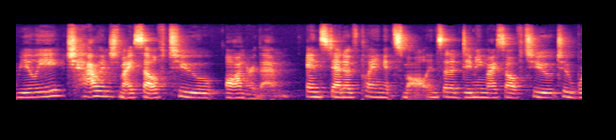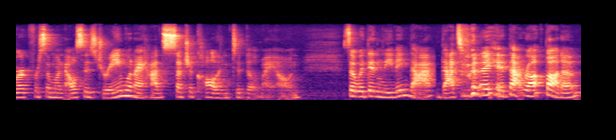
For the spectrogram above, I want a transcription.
really challenged myself to honor them instead of playing it small instead of dimming myself to to work for someone else's dream when I had such a calling to build my own. So within leaving that, that's when I hit that rock bottom.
